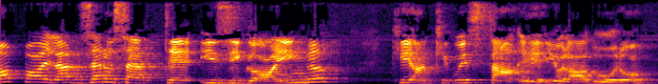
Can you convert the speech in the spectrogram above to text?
ho poi la 07 Easy Going che anche questa eh, io la adoro.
